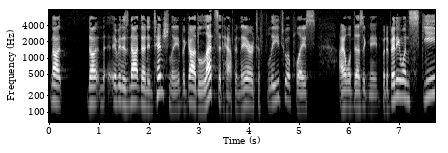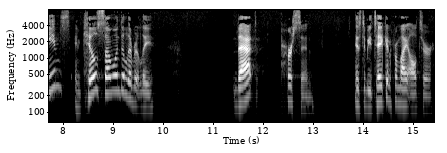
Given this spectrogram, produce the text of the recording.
not done, if it is not done intentionally, but God lets it happen, they are to flee to a place I will designate. But if anyone schemes and kills someone deliberately, that person is to be taken from my altar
